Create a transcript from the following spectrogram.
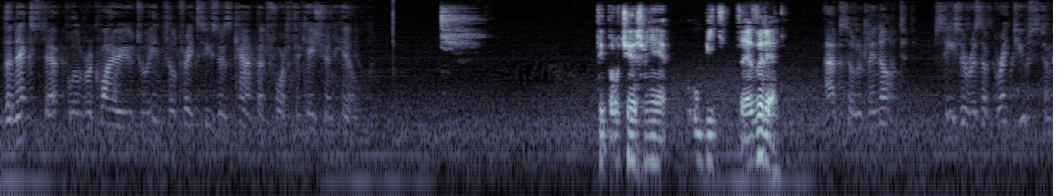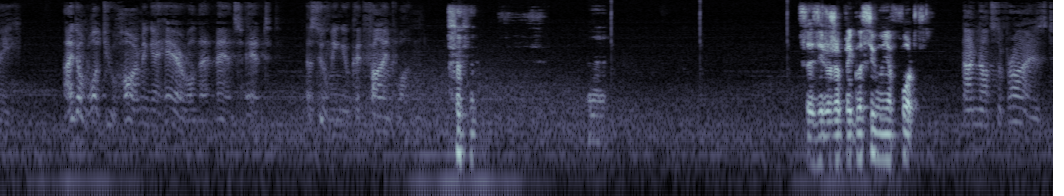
The next step will require you to infiltrate Caesar's camp at Fortification Hill. Ты поручаешь мне убить Цезаря? Absolutely not. Caesar is of great use to me. I don't want you harming a hair on that man's head, assuming you could find one. Цезарь уже пригласил меня в форт. I'm not surprised.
